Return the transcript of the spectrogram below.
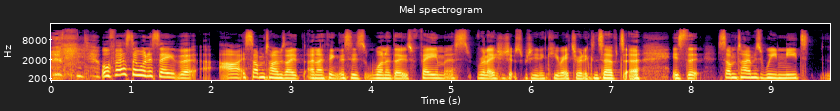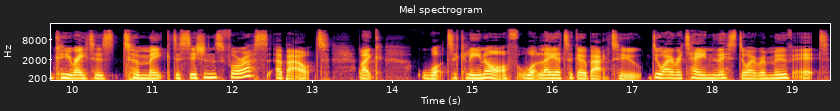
well, first I want to say that I sometimes I and I think this is one of those famous relationships between a curator and a conservator is that sometimes we need curators to make decisions for us about like what to clean off, what layer to go back to. Do I retain this? Do I remove it?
